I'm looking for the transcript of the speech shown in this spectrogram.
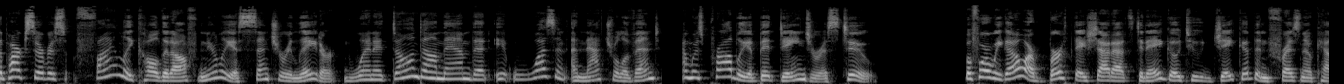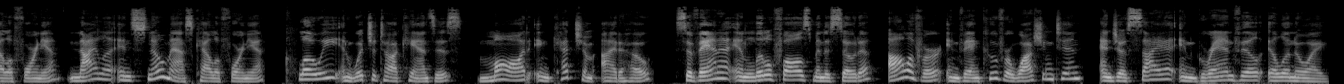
The Park Service finally called it off nearly a century later when it dawned on them that it wasn't a natural event and was probably a bit dangerous, too. Before we go, our birthday shoutouts today go to Jacob in Fresno, California, Nyla in Snowmass, California, Chloe in Wichita, Kansas, Maud in Ketchum, Idaho, Savannah in Little Falls, Minnesota, Oliver in Vancouver, Washington, and Josiah in Granville, Illinois.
